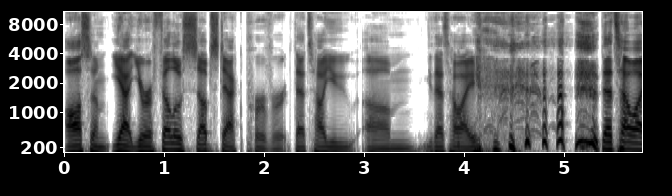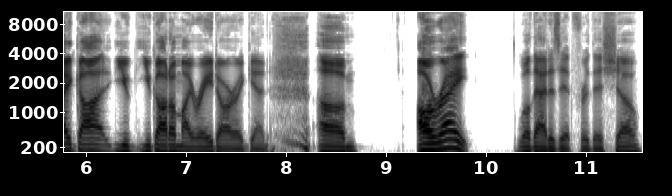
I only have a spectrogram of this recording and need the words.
Awesome. Yeah, you're a fellow Substack pervert. That's how you um that's how I that's how I got you you got on my radar again. Um all right. Well, that is it for this show.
